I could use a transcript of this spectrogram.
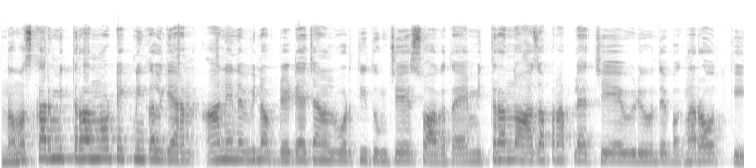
नमस्कार मित्रांनो टेक्निकल ज्ञान आणि नवीन अपडेट या चॅनलवरती तुमचे स्वागत आहे. मित्रांनो आज आपण आपल्या आजच्या या व्हिडिओमध्ये बघणार आहोत की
